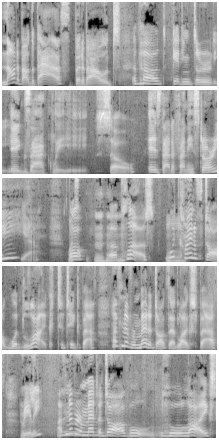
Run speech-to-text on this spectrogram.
not about the bath, but about About getting dirty. exactly. So, Is that a funny story? yeah. What's- well, uh, plus, what kind of dog would like to take a bath? I've never met a dog that likes bath. Really? I've never met a dog who, who likes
